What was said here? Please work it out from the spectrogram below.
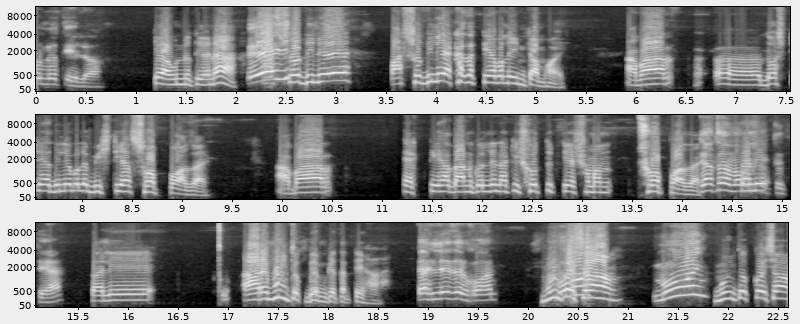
উন্নতি হলো। কে উন্নতি হয় না? পাঁচশো দিলে পাঁচশো দিলে এক হাজার টাকা বলে ইনকাম হয়। আবার দশ টাকা দিলে বলে বিশ টাকা সব পাওয়া যায়। আবার এক টাকা দান করলে নাকি সত্তর টাকা সমান সব পাওয়া যায়। তাহলে- তাহলে আরে মুই তো দেম টেহা। তাহলে দেখুন মুই! কইছং মুই মুই তো কইছং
